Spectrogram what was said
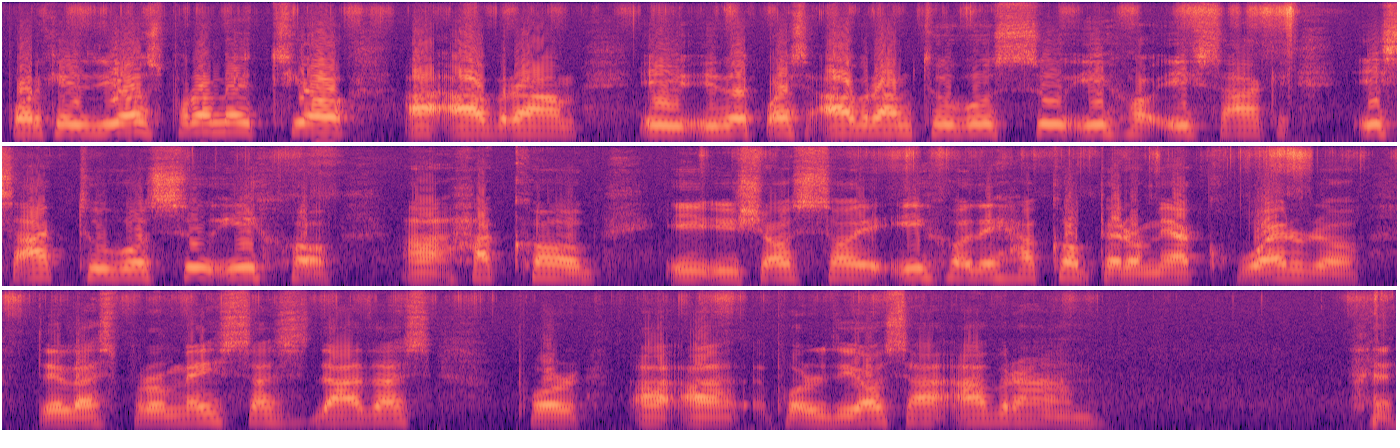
porque Dios prometió a Abraham y, y después Abraham tuvo su hijo Isaac, Isaac tuvo su hijo a Jacob y, yo soy hijo de Jacob, pero me acuerdo de las promesas dadas por, por Dios a Abraham.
